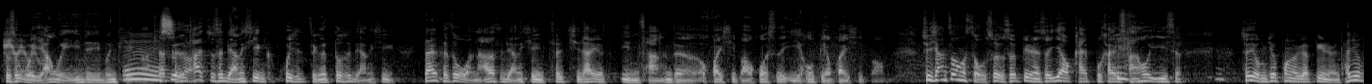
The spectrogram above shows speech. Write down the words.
就是伪阳伪阴的问题嘛。是它就是良性，或许整个都是良性。但可是我拿的是良性，这其他有隐藏的坏细胞，或是以后变坏细胞。所以像这种手术，有时候病人说要开不开，产后医生，所以我们就碰到一个病人，他就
